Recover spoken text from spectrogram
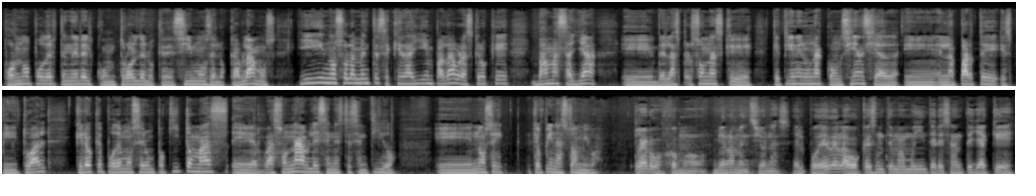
por no poder tener el control de lo que decimos, de lo que hablamos. Y no solamente se queda ahí en palabras, creo que va más allá eh, de las personas que, que tienen una conciencia eh, en la parte espiritual. Creo que podemos ser un poquito más razonables en este sentido. no sé, ¿qué opinas tú, amigo? Claro, como bien lo mencionas, el poder de la boca es un tema muy interesante ya que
